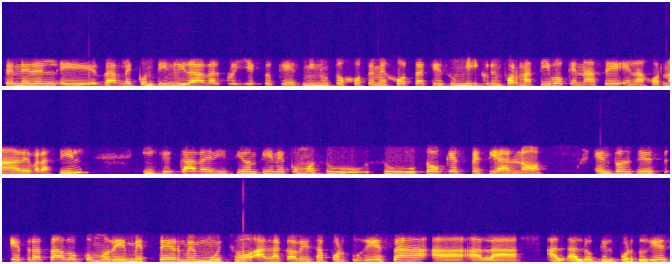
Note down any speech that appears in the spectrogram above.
tener el, eh, darle continuidad al proyecto que es Minuto JMJ, que es un microinformativo que nace en la jornada de Brasil y que cada edición tiene como su, su toque especial, ¿no? Entonces he tratado como de meterme mucho a la cabeza portuguesa, a, a la a, lo que el portugués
